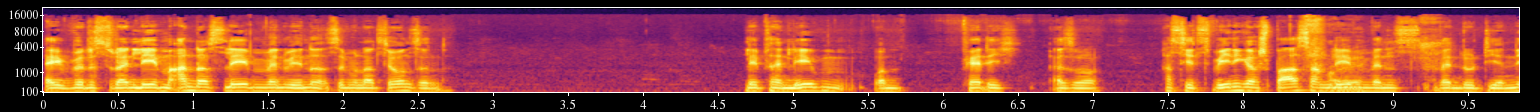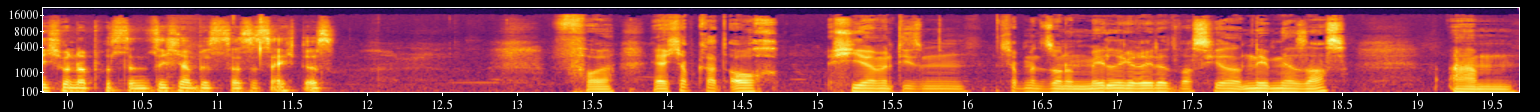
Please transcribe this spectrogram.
ey, würdest du dein Leben anders leben, wenn wir in einer Simulation sind? Leb dein Leben und fertig. Also, hast du jetzt weniger Spaß am Voll. Leben, wenn's, wenn du dir nicht 100% sicher bist, dass es echt ist. Voll. Ja, ich habe gerade auch hier mit diesem, ich habe mit so einem Mädel geredet, was hier neben mir saß. Ähm,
